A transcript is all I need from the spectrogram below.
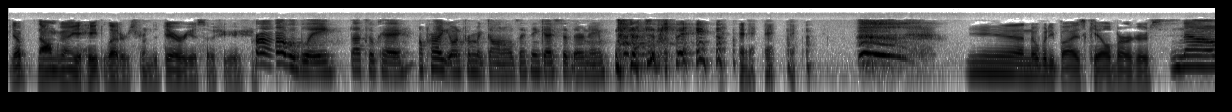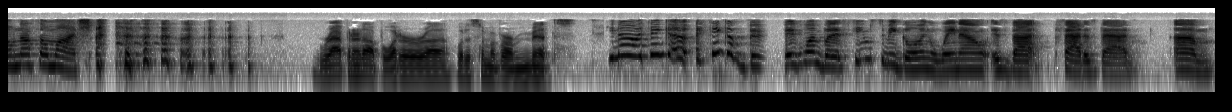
Yep. Now I'm going to get hate letters from the Dairy Association. Probably. That's okay. I'll probably get one from McDonald's. I think I said their name. I'm just kidding. Yeah, nobody buys kale burgers. No, not so much. Wrapping it up, what are uh, what are some of our myths? You know, I think a, I think a big, big one, but it seems to be going away now. Is that fat is bad? Um,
